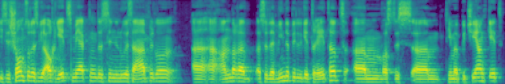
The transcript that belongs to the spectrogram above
ist es schon so, dass wir auch jetzt merken, dass in den USA ein bisschen äh, ein anderer, also der Wind ein bisschen gedreht hat, ähm, was das ähm, Thema Budget angeht.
